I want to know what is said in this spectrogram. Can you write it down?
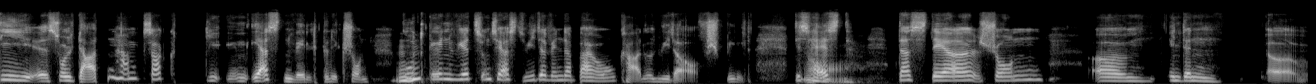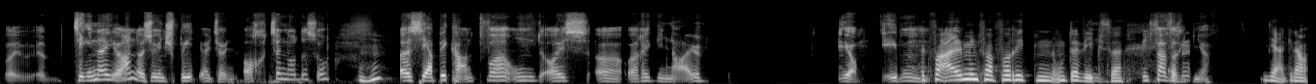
die Soldaten haben gesagt, die im Ersten Weltkrieg schon. Mhm. Gut gehen wird es uns erst wieder, wenn der Baron Kadel wieder aufspielt. Das oh. heißt, dass der schon ähm, in den äh, Zehnerjahren, also in spät, also in 18 oder so, mhm. äh, sehr bekannt war und als äh, Original ja, eben. Vor allem in Favoriten unterwegs war. In Favoriten, ja. Ja, genau.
